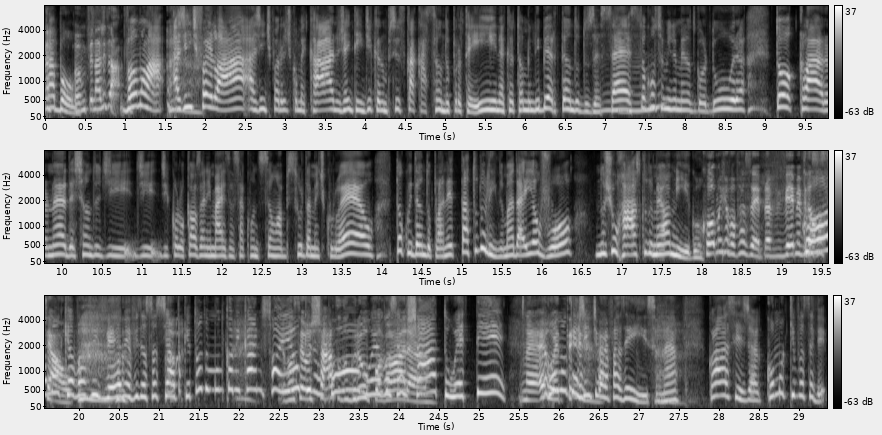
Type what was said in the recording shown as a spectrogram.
tá bom. Vamos finalizar. Vamos lá. A gente foi lá, a gente parou de comer carne, já entendi que eu não preciso ficar caçando proteína, que eu tô me libertando dos excessos, uhum. tô consumindo menos gordura, tô, claro, né, deixando de, de, de colocar os animais nessa condição absurdamente cruel, tô cuidando do planeta, tá tudo lindo, mas daí eu vou no churrasco do meu amigo. Como que eu vou fazer para viver minha vida Como social? Como que eu vou viver minha vida social? Porque todo mundo come carne, só eu. Eu vou ser o chato como. do grupo eu agora. Eu vou ser o chato, o ET. É, Como o ET. que a gente vai fazer isso, né? Qual seja, como que você vê?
